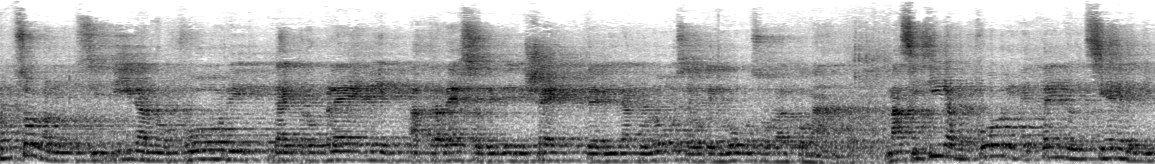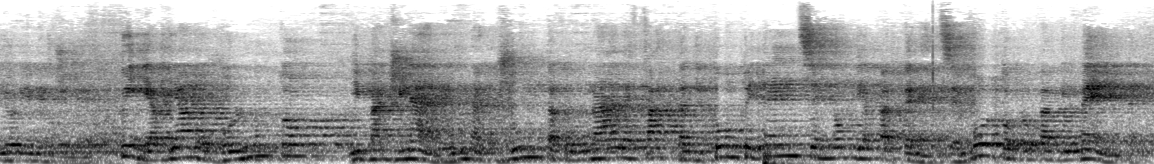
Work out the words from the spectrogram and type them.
non solo non si tirano fuori dai problemi attraverso delle ricette miracolose o dell'uomo solo al comando, ma si tirano fuori mettendo insieme le migliori energie. Quindi abbiamo voluto immaginare una giunta comunale fatta di competenze e non di appartenenze. Molto probabilmente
